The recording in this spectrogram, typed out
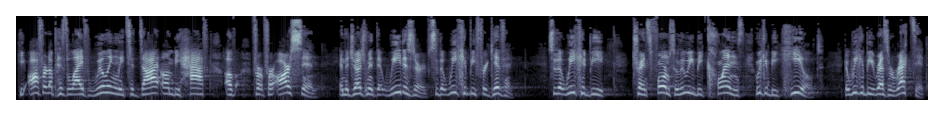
He offered up his life willingly to die on behalf of for, for our sin and the judgment that we deserve so that we could be forgiven, so that we could be transformed, so that we could be cleansed, we could be healed that we could be resurrected.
